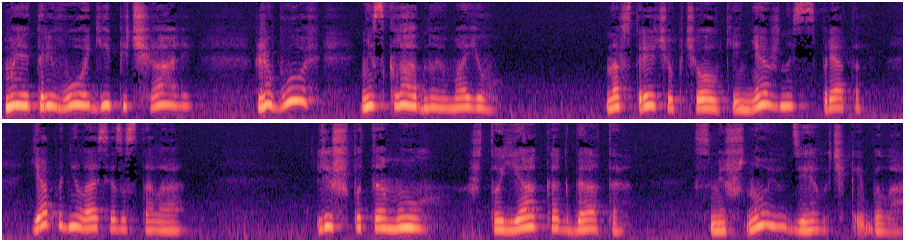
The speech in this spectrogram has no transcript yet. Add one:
Мои тревоги и печали, любовь нескладную мою. Навстречу пчелке нежность спрятав, я поднялась из-за стола. Лишь потому, что я когда-то смешною девочкой была.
